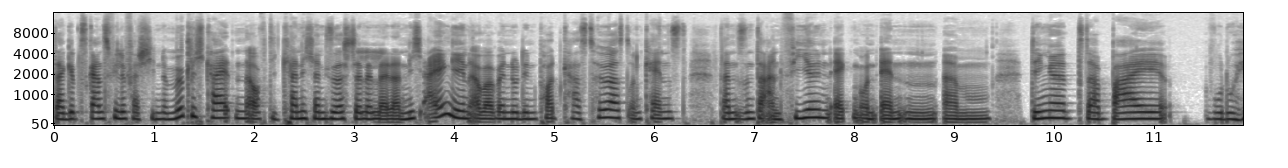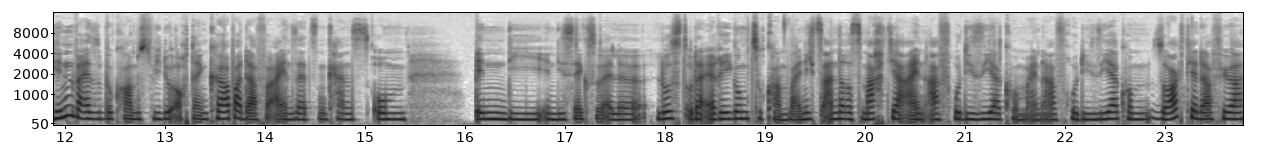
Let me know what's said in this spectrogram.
da gibt es ganz viele verschiedene Möglichkeiten, auf die kann ich an dieser Stelle leider nicht eingehen, aber wenn du den Podcast hörst und kennst, dann sind da an vielen Ecken und Enden ähm, Dinge dabei, wo du Hinweise bekommst, wie du auch deinen Körper dafür einsetzen kannst, um in die, in die sexuelle Lust oder Erregung zu kommen, weil nichts anderes macht ja ein Aphrodisiakum. Ein Aphrodisiakum sorgt ja dafür,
